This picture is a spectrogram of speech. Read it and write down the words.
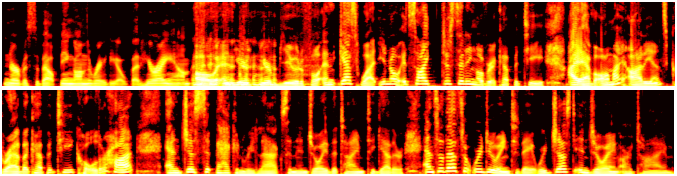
nervous about being on the radio, but here I am. oh, and you're you're beautiful. And guess what? You know, it's like just sitting over a cup of tea. I have all my audience grab a cup of tea, cold or hot, and just sit back and relax and enjoy the time together. And so that's what we're doing today. We're just enjoying our time.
